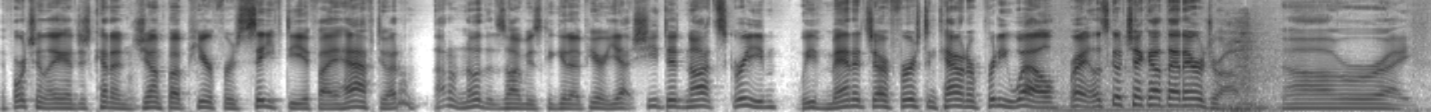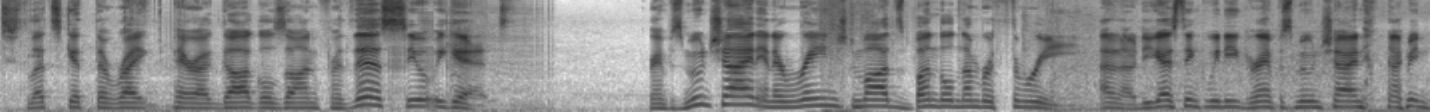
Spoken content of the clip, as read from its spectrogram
Unfortunately, I just kind of jump up here for safety if I have to. I don't I don't know that zombies could get up here. Yeah, she did not scream. We've managed our first encounter pretty well. Right, let's go check out that airdrop. All right, let's get the right pair of goggles on for this, see what we get. Grandpa's Moonshine and Arranged Mods bundle number three. I don't know, do you guys think we need Grandpa's Moonshine? I mean,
